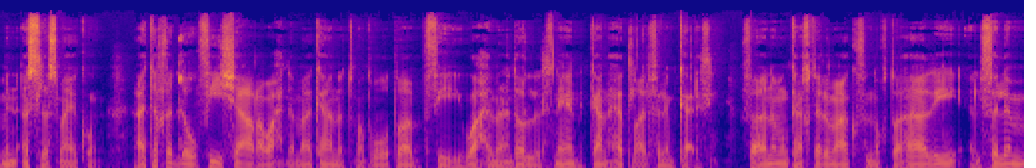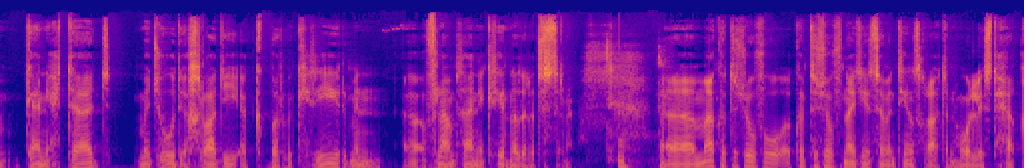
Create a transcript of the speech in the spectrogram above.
من أسلس ما يكون. أعتقد لو في شعرة واحدة ما كانت مضبوطة في واحد من هذول الاثنين كان حيطلع الفيلم كارثي. فأنا ممكن أختلف معاكم في النقطة هذه الفيلم كان يحتاج مجهود إخراجي أكبر بكثير من أفلام ثانية كثير نزلت في السنة. آه ما كنت أشوفه كنت أشوف 1917 صراحة هو اللي يستحق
